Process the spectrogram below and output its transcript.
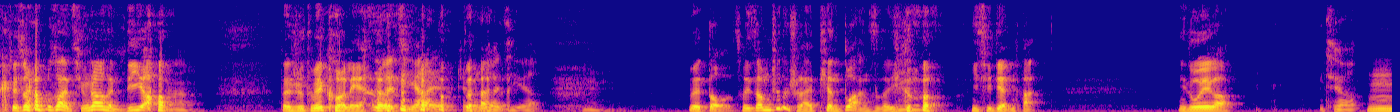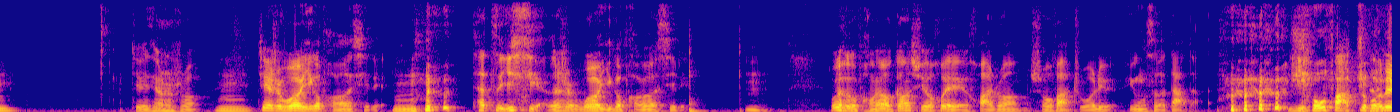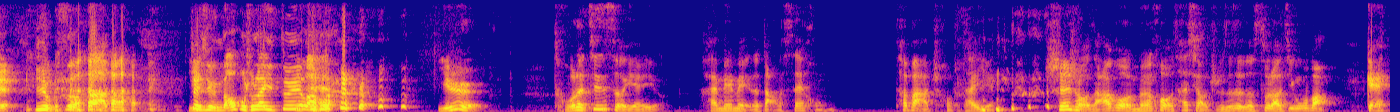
这虽然不算情商很低啊，但是特别可怜，乐极了，这这是 乐极了。特别逗。所以咱们真的是来骗段子的一个、一期电台。你读一个，行，嗯这位听众说，嗯这是我有一个朋友系列，嗯，他自己写的是我有一个朋友系列。嗯，我有个朋友刚学会化妆，手法拙劣，用色大胆。手法拙劣，用色大胆，这已经脑补出来一堆了。一日涂了金色眼影，还美美的打了腮红。他爸瞅了他一眼，伸手拿过门后他小侄子的塑料金箍棒，给。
